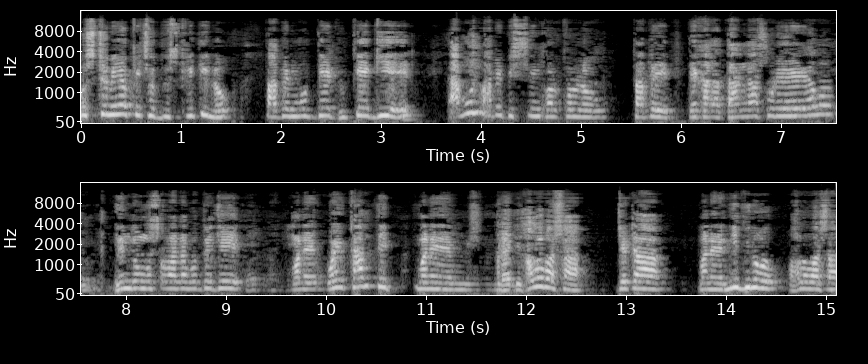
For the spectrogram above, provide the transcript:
মুসলিমীয় কিছু দুষ্কৃতি লোক তাদের মধ্যে ঢুকে গিয়ে এমন ভাবে বিশৃঙ্খল করল, তাতে এখানে দাঙ্গা শুরু হয়ে গেল হিন্দু মুসলমানের মধ্যে যে মানে ঐকান্তিক মানে মানে ভালোবাসা যেটা মানে নিবিড় ভালোবাসা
